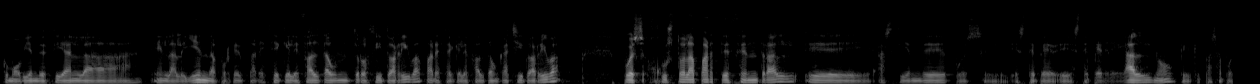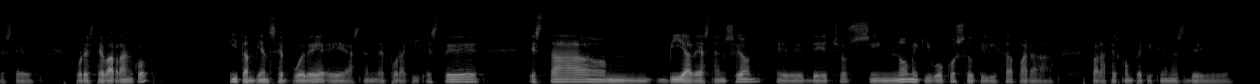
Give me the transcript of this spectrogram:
como bien decía en la, en la leyenda, porque parece que le falta un trocito arriba, parece que le falta un cachito arriba, Pues justo la parte central eh, asciende pues eh, este, este pedregal, ¿no? Que, pasa por este, por este barranco y también se puede eh, ascender por aquí. Este, esta mm, vía de ascensión, de hecho, si no me equivoco, se utiliza para, para hacer competiciones de,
